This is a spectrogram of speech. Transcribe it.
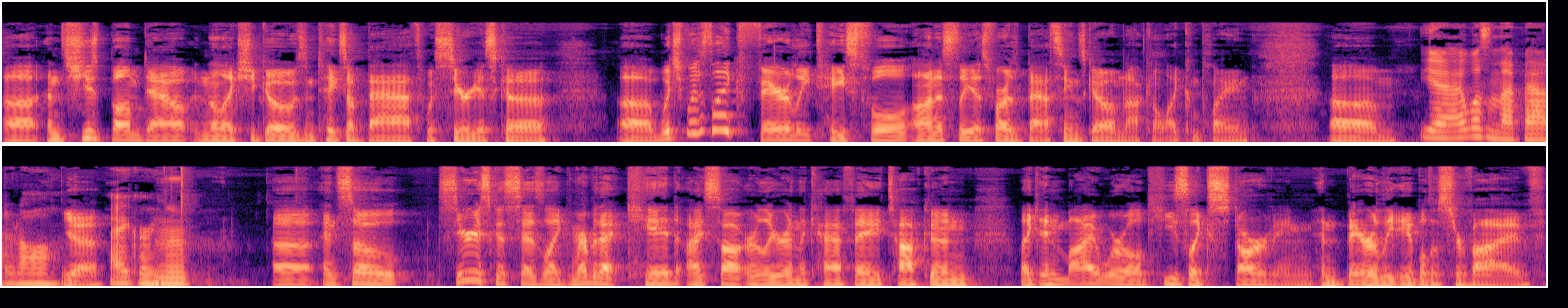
uh, and she's bummed out, and then like she goes and takes a bath with Siriuska, uh, which was like fairly tasteful, honestly, as far as bath scenes go. I'm not gonna like complain. Um, Yeah, it wasn't that bad at all. yeah, I agree. uh, and so Siriuska says, like, remember that kid I saw earlier in the cafe, Takun? Like, in my world, he's like starving and barely able to survive.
